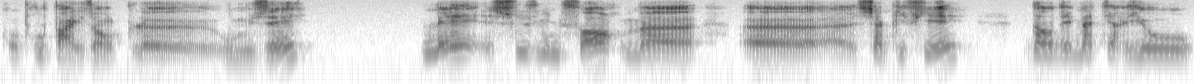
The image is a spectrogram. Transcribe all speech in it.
qu'on trouve par exemple euh, au musée, mais sous une forme euh, euh, simplifiée, dans des matériaux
